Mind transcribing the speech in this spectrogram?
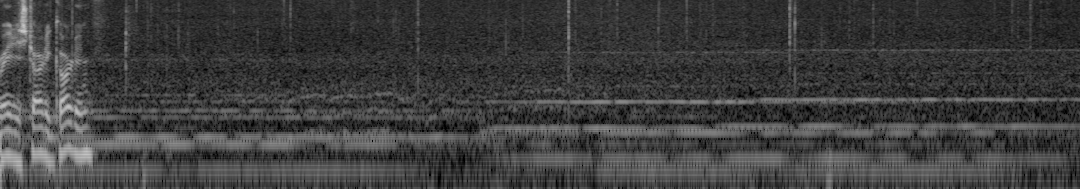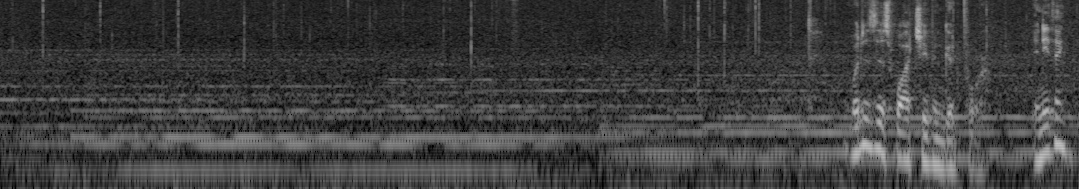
Ready to start a garden. What is this watch even good for? Anything?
